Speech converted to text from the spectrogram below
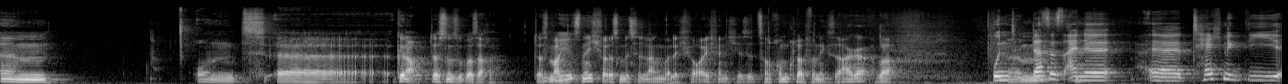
Ähm, und äh, genau, das ist eine super Sache. Das mache ich jetzt nicht, weil das ist ein bisschen langweilig für euch, wenn ich hier sitze und rumklopfe und nichts sage. Aber Und Ähm. das ist eine äh, Technik, die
